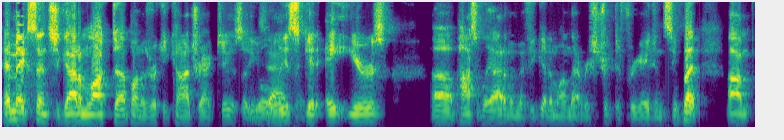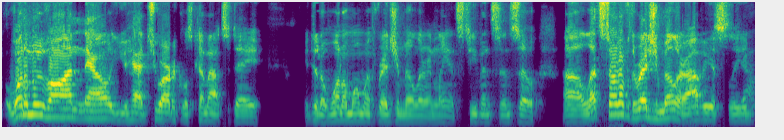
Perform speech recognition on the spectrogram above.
it makes sense. You got him locked up on his rookie contract too, so you'll at least get eight years. Uh, possibly out of him if you get him on that restricted free agency. But um, want to move on now. You had two articles come out today. You did a one-on-one with Reggie Miller and Lance Stephenson. So uh, let's start off with Reggie Miller. Obviously, Yeah.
